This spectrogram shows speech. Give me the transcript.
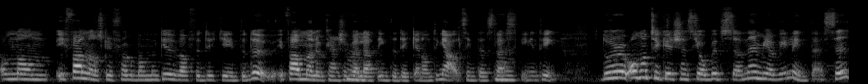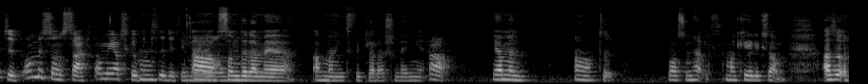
om någon, ifall någon skulle fråga bara, men gud varför dricker inte du? Ifall man nu kanske Mm. väljer att inte dricka någonting alls, inte ens läsk, ingenting. Då det- om man tycker det känns jobbigt att säga nej men jag vill inte. Säg typ, ja men som sagt, men jag ska upp tidigt imorgon. Mm. Ja, som det där med att man inte fick vara där så länge. Ja. Ja men, ja typ. Vad som helst. Man kan ju liksom, alltså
